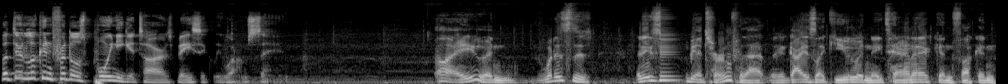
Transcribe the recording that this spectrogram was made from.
but they're looking for those pointy guitars, basically. What I'm saying. Oh, you and what is this? There needs to be a term for that. Like guys like you and Natanic and fucking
